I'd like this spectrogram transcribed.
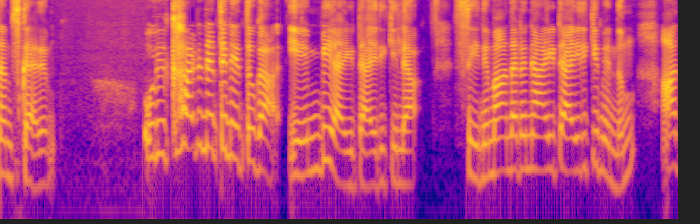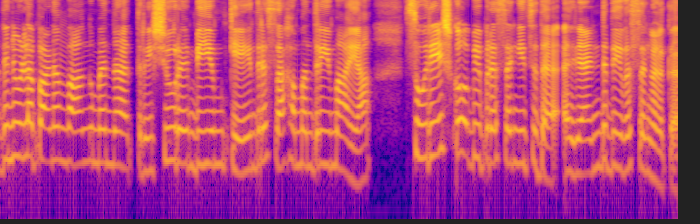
നമസ്കാരം ഉദ്ഘാടനത്തിനെത്തുക എം ബി ആയിട്ടായിരിക്കില്ല സിനിമാ നടനായിട്ടായിരിക്കുമെന്നും അതിനുള്ള പണം വാങ്ങുമെന്ന് തൃശൂർ എം പിയും കേന്ദ്ര സഹമന്ത്രിയുമായ സുരേഷ് ഗോപി പ്രസംഗിച്ചത് രണ്ട് ദിവസങ്ങൾക്ക്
